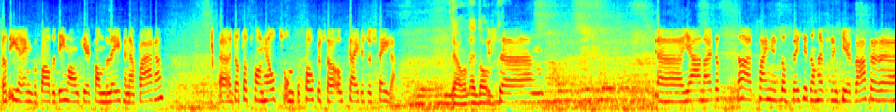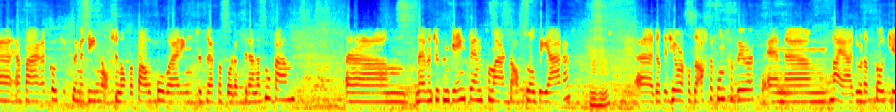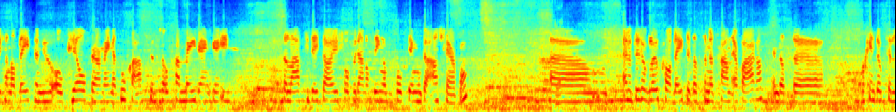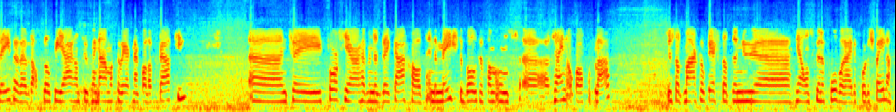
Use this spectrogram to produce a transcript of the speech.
dat iedereen bepaalde dingen al een keer kan beleven en ervaren. Uh, dat dat gewoon helpt om te focussen ook tijdens de Spelen. Ja, want en dan... Dus, uh, ja, nou, dat, nou, het fijne is dat, weet je, dan hebben ze een keer het water uh, ervaren, coaches kunnen zien of ze nog bepaalde voorbereidingen moeten treffen voordat ze daar naartoe gaan. Um, we hebben natuurlijk een gameplan gemaakt de afgelopen jaren. Mm -hmm. uh, dat is heel erg op de achtergrond gebeurd. En um, nou ja, doordat coaches en atleten nu ook zelf daarmee naartoe gaan, kunnen ze ook gaan meedenken in de laatste details of we daar nog dingen bijvoorbeeld in moeten aanscherpen. Um, en het is ook leuk voor atleten dat ze het gaan ervaren en dat uh, begint ook te leven. We hebben de afgelopen jaren natuurlijk met name gewerkt naar kwalificatie. In twee, vorig jaar hebben we het WK gehad en de meeste boten van ons uh, zijn ook al geplaatst. Dus dat maakt ook echt dat we nu ja, ons kunnen voorbereiden voor de Spelen.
